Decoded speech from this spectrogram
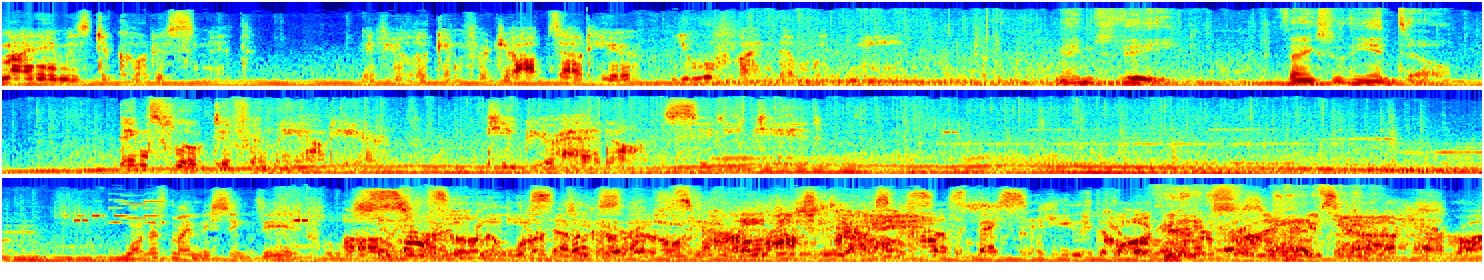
My name is Dakota Smith. If you're looking for jobs out here, you will find them with me. Name's V. Thanks for the intel. Things flow differently out here. Keep your head on, city kid. One of my missing vehicles. All Maybe suspects accused of organized Hammer, and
